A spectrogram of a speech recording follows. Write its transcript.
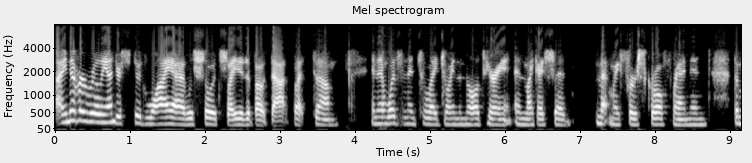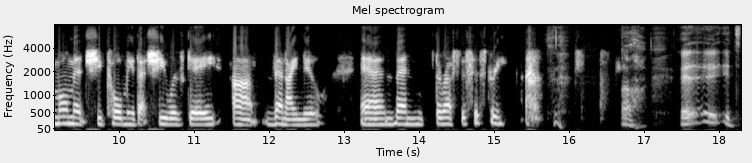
I never really understood why I was so excited about that, but um, and it wasn't until I joined the military and, and like I said, met my first girlfriend, and the moment she told me that she was gay, um, then I knew, and then the rest is history. oh, it's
